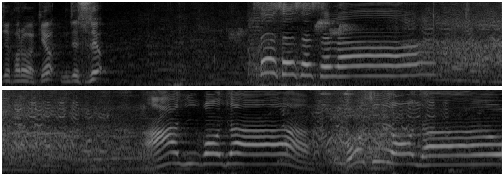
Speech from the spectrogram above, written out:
문제 바로 갈게요. 문제 주세요. 세세세세라 아 이거야 옷이여야 오.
